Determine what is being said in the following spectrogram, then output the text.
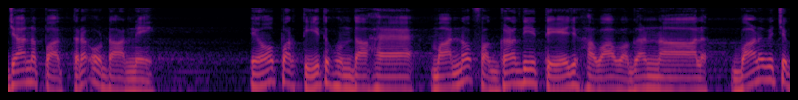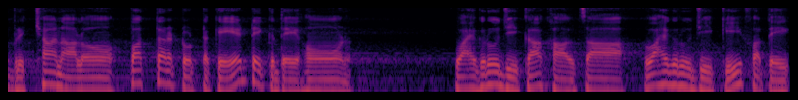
ਜਨ ਪੱਤਰ ਉਡਾਨੇ। ਇਉਂ ਪ੍ਰਤੀਤ ਹੁੰਦਾ ਹੈ, ਮਾਨੋ ਫੱਗਣ ਦੀ ਤੇਜ਼ ਹਵਾ ਵਗਣ ਨਾਲ ਬਣ ਵਿੱਚ ਬ੍ਰਿਛਾਂ ਨਾਲੋਂ ਪੱਤਰ ਟੁੱਟ ਕੇ ਟਿਕਦੇ ਹੋਣ। ਵਾਹਿਗੁਰੂ ਜੀ ਕਾ ਖਾਲਸਾ, ਵਾਹਿਗੁਰੂ ਜੀ ਕੀ ਫਤਿਹ।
